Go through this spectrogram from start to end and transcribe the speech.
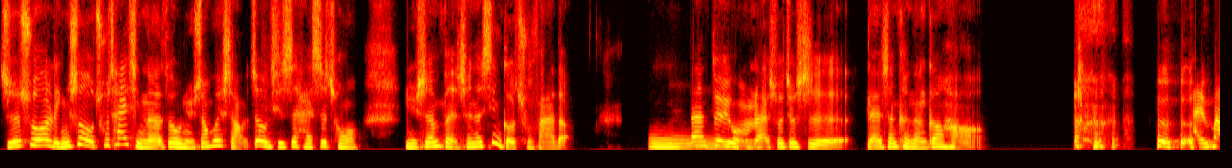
只是说零售出差型的这种女生会少。这种其实还是从女生本身的性格出发的。嗯，但对于我们来说，就是男生可能更好 挨骂，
